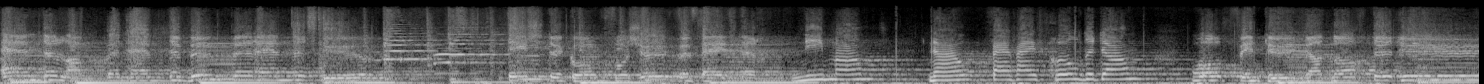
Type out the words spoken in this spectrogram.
En de lampen en de bumper en het stuur. Het is te koop voor 7,50. Niemand? Nou, vijf, vijf gulden dan? Of vindt u dat nog te duur?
